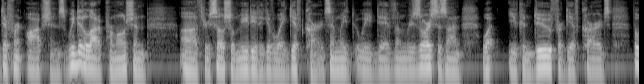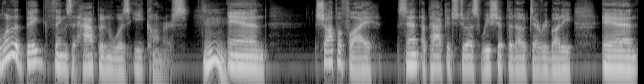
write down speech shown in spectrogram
different options. We did a lot of promotion uh, through social media to give away gift cards, and we we gave them resources on what you can do for gift cards. But one of the big things that happened was e-commerce, and Shopify sent a package to us. We shipped it out to everybody, and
